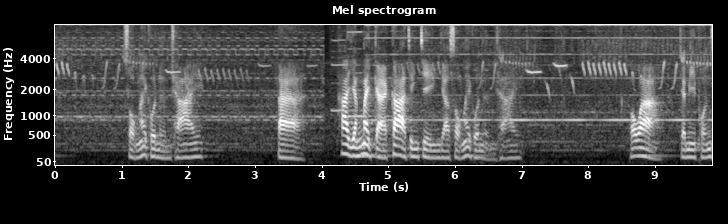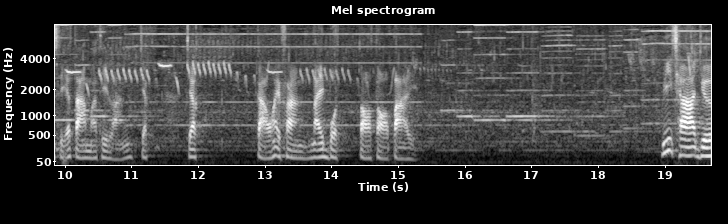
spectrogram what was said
3 ส่งให้คนอื่นใช้ แต่ถ้ายังไม่แก่กล้าจริง ๆ อย่าส่งให้คนอื่นใช้ เพราะว่าจะมีผลเสียตามมาทีหลังจะจะกล่าวให้ฟังในบทต่อต่อๆไป วิชายื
